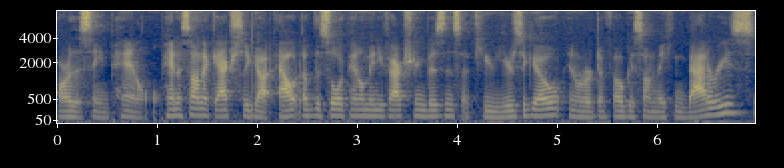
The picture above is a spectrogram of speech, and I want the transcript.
are the same panel. Panasonic actually got out of the solar panel manufacturing business a few years ago in order to focus on making batteries.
